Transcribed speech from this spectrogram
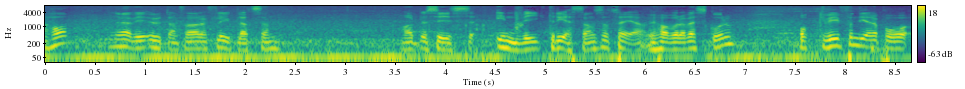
Jaha, nu är vi utanför flygplatsen. Har precis invigt resan så att säga. Vi har våra väskor. Och vi funderar på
